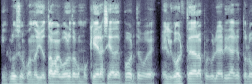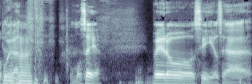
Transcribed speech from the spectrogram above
Incluso cuando yo estaba gordo como quiera hacía deporte, porque el golf te da la peculiaridad que tú lo juegas como sea. Pero sí, o sea,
